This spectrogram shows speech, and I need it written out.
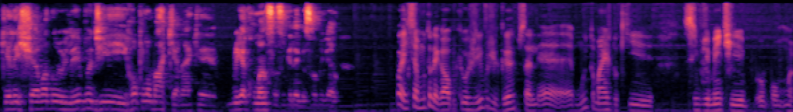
Que ele chama no livro de Hoplomáquia, né? Que briga com lanças grego, se não me engano. Pô, isso é muito legal, porque os livros de GURPS é, é muito mais do que simplesmente uma,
